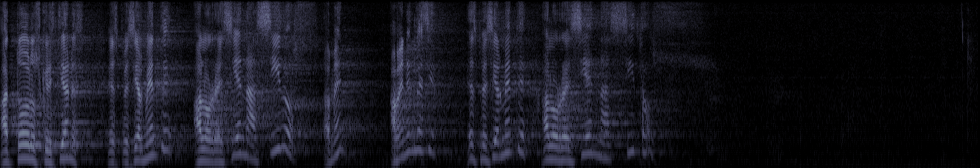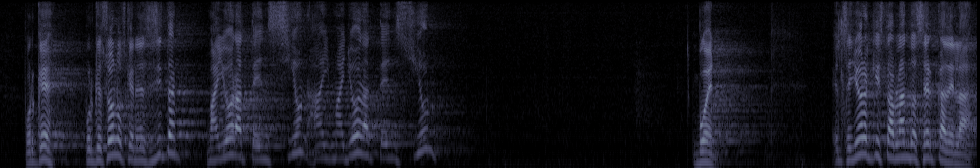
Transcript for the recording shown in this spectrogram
a todos los cristianos, especialmente a los recién nacidos. Amén. Amén, iglesia. Especialmente a los recién nacidos. ¿Por qué? Porque son los que necesitan mayor atención, hay mayor atención. Bueno, el Señor aquí está hablando acerca de la,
